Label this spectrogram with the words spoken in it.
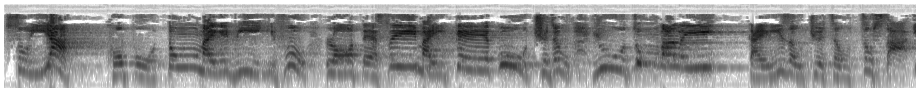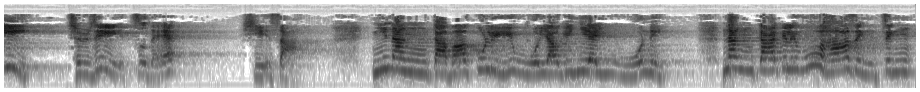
所以呀，可把东买的皮肤落得西买改过去走，有中法力，改肉绝走做啥意？出人之得，先生，你能干把鼓励我要给你我呢？能干给你武下认真。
